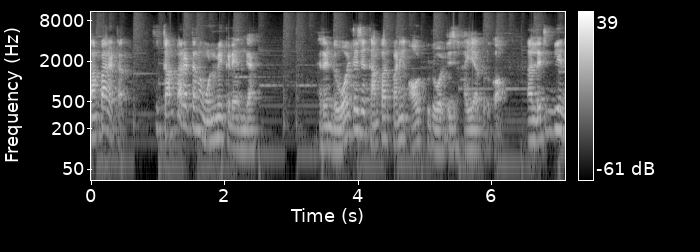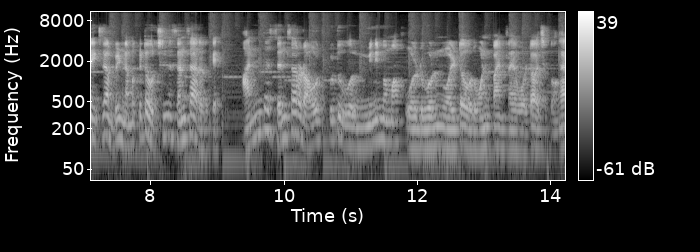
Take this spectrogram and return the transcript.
கம்பேரட்டர் ஸோ கம்பேரட்டர்னு ஒன்றுமே கிடையாதுங்க. ரெண்டு வோல்டேஜை கம்பேர் பண்ணி அவுட்புட் வோல்டேஜ் ஹையாக கொடுக்கும். Let it be an example நம்மக்கிட்ட ஒரு சின்ன சென்சார் இருக்குது அந்த சென்சாரோட அவுட்புட் ஒரு மினிமம் ஆஃப் வோல்ட் ஒன் வோல்ட்டோ ஒரு ஒன் பாயிண்ட் ஃபைவ் வோல்ட்டோ வச்சுக்கோங்க.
